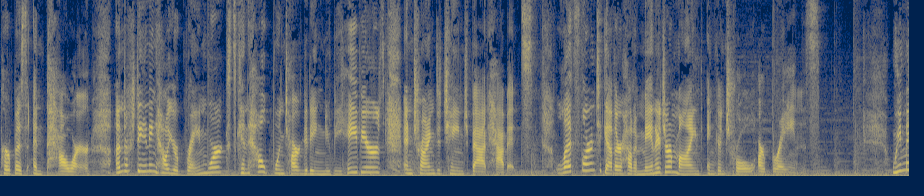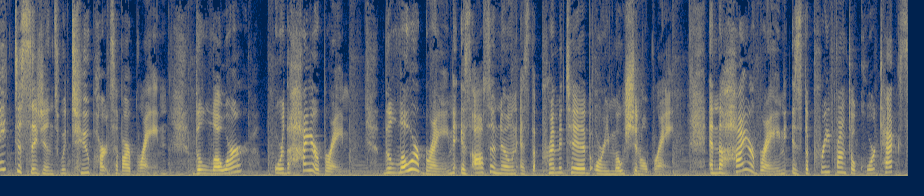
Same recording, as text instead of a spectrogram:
purpose, and power. Understanding how your brain works can help when targeting new behaviors and trying to change bad habits. Let's learn together how to manage our mind and control our brains. We make decisions with two parts of our brain the lower or the higher brain. The lower brain is also known as the primitive or emotional brain, and the higher brain is the prefrontal cortex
